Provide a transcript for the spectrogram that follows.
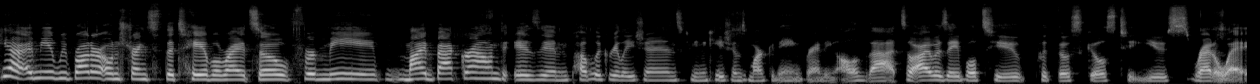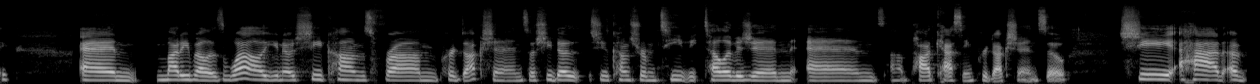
yeah, I mean, we brought our own strengths to the table, right? So for me, my background is in public relations, communications, marketing, branding, all of that. So I was able to put those skills to use right away. And Maribel as well, you know, she comes from production. So she does, she comes from TV, television and uh, podcasting production. So she had a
